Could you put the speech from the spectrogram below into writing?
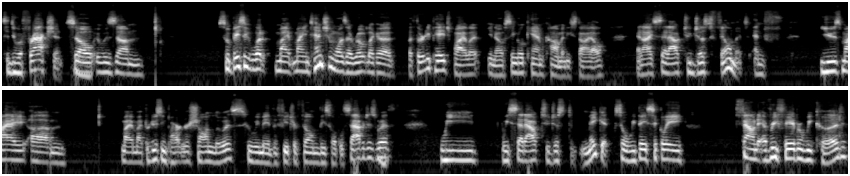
to do a fraction. So it was um so basically what my my intention was i wrote like a, a 30 page pilot you know single cam comedy style and i set out to just film it and f- use my um my, my producing partner Sean Lewis, who we made the feature film These Hopeless Savages with, we we set out to just make it. So we basically found every favor we could.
